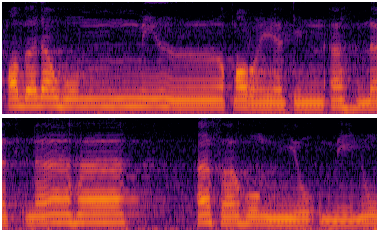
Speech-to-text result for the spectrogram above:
قبلهم من قرية أهلكناها أفهم يؤمنون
